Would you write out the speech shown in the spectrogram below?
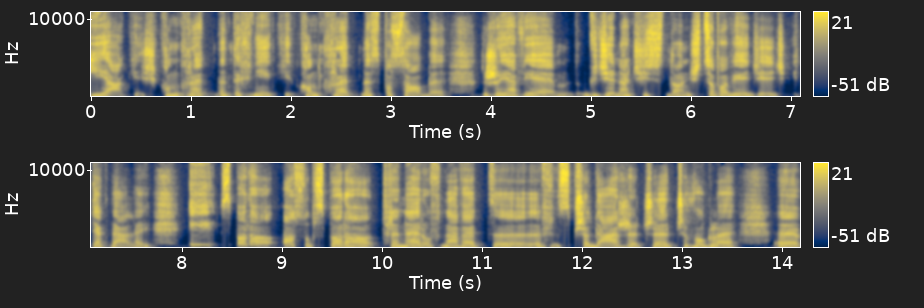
jakieś konkretne techniki, konkretne sposoby, że ja wiem, gdzie nacisnąć, co powiedzieć i tak dalej. I sporo osób, sporo trenerów nawet e, w sprzedaży, czy, czy w ogóle e,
